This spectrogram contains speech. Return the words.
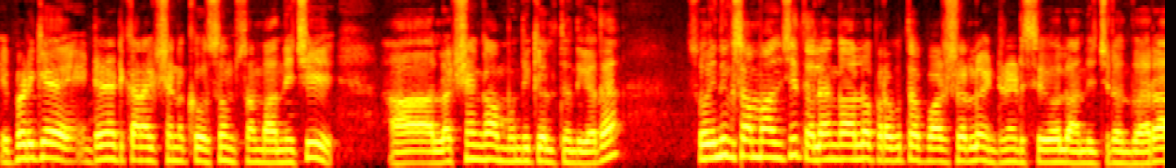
ఇప్పటికే ఇంటర్నెట్ కనెక్షన్ కోసం సంబంధించి లక్ష్యంగా ముందుకెళ్తుంది కదా. సో ఇందుకు సంబంధించి తెలంగాణలో ప్రభుత్వ పాఠశాలలో ఇంటర్నెట్ సేవలు అందించడం ద్వారా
